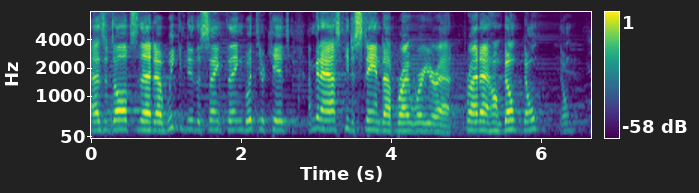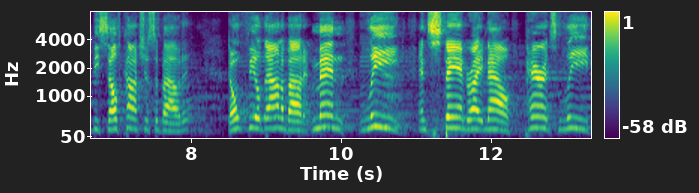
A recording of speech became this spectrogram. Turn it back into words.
as adults that uh, we can do the same thing with your kids. I'm going to ask you to stand up right where you're at, right at home. Don't, don't, don't be self conscious about it. Don't feel down about it. Men, lead and stand right now. Parents, lead.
